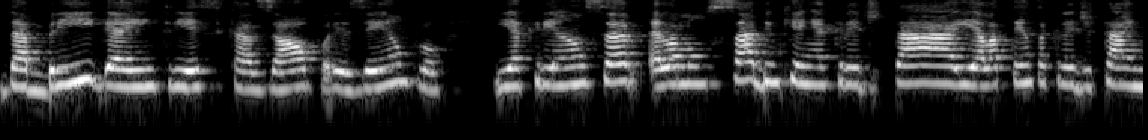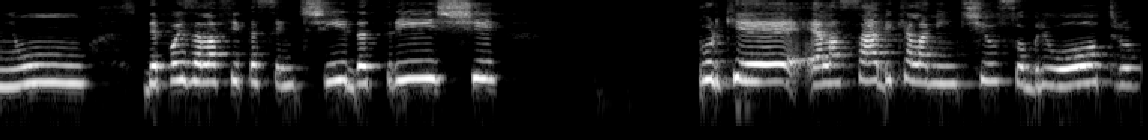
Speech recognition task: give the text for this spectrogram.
da briga entre esse casal, por exemplo, e a criança, ela não sabe em quem acreditar e ela tenta acreditar em um, depois ela fica sentida, triste, porque ela sabe que ela mentiu sobre o outro.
